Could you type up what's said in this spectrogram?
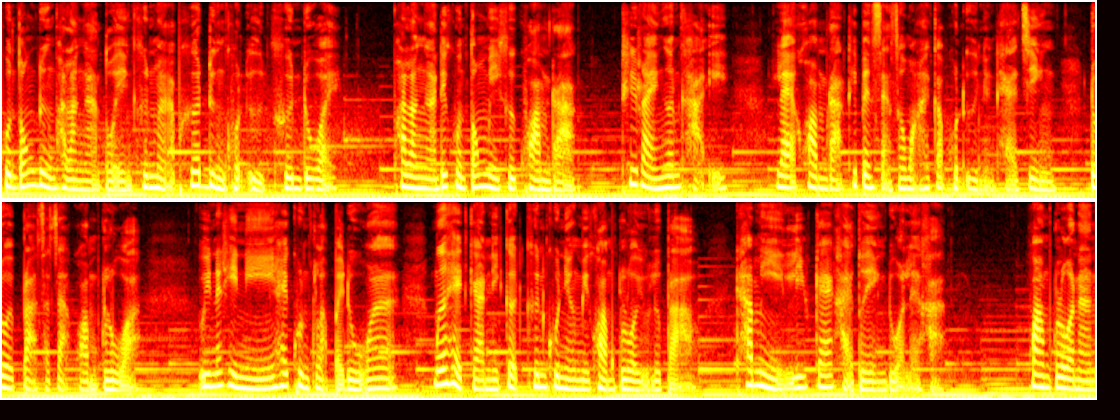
คุณต้องดึงพลังงานตัวเองขึ้นมา เพื่อดึงคนอื่นขึ้นด้วย พลังงานที่คุณต้องมีคือความรักที่ไร้เงื่อนไข และความรักที่เป็นแสงสว่างให้กับคนอื่นอย่างแท้จริง โดยปราศจากความกลัว วินาทีนี้ให้คุณกลับไปดูว่า เมื่อเหตุการณ์นี้เกิดขึ้นคุณยังมีความกลัวอยู่หรือเปล่า ถ้ามีรีบแก้ไขตัวเองด่วนเลยค่ะ ความกลัวนั้น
